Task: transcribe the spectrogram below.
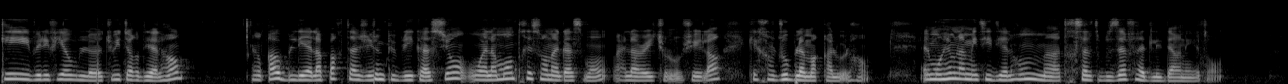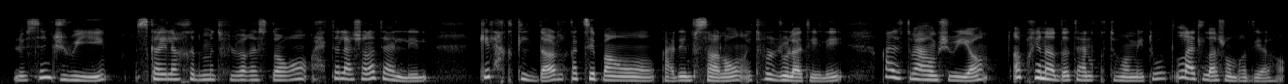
كي vérifياو ال Twitter ديالها لقاو بلي elle a partagé une publication où elle a montré son agacement على ريتشل وشيلا كيخرجوا بلا ما قالوا لها المهم l'amitié ديالهم تخسرت بزاف هاد les derniers temps le 5 juillet سكايلا خدمت في ال restaurant حتى العشرة تاع الليل. كي لحقت للدار لقات ses parents قاعدين في الصالون يتفرجوا la télé. قعدت معاهم شوية ابخي ناضت عنقتهم et tout طلعت la chambre ديالها.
